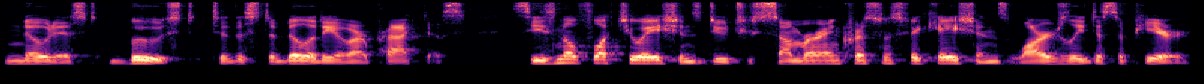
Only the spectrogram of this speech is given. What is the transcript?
noticed boost to the stability of our practice. Seasonal fluctuations due to summer and Christmas vacations largely disappeared.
